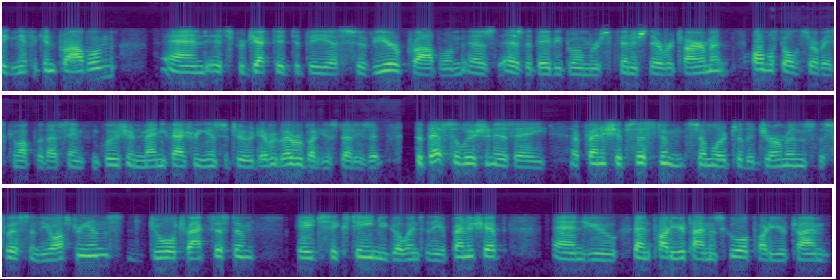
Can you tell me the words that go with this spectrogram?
significant problem, and it's projected to be a severe problem as as the baby boomers finish their retirement. Almost all the surveys come up with that same conclusion. Manufacturing Institute, every, everybody who studies it, the best solution is a an apprenticeship system similar to the Germans, the Swiss, and the Austrians, dual track system. Age 16, you go into the apprenticeship, and you spend part of your time in school, part of your time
